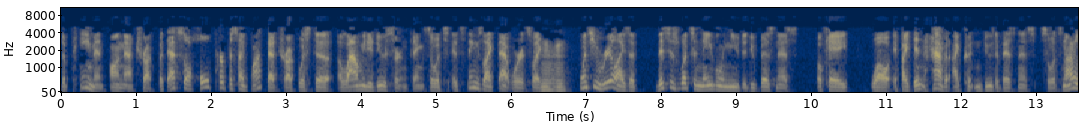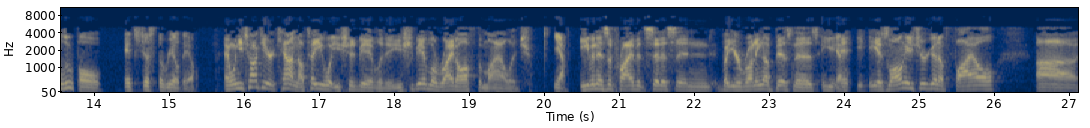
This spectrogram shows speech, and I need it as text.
the payment on that truck. But that's the whole purpose I bought that truck was to allow me to do certain things. So it's, it's things like that where it's like, Mm-hmm. once you realize that this is what's enabling you to do business, okay, well, if I didn't have it, I couldn't do the business. So it's not a loophole. It's just the real deal. And when you talk to your accountant, I'll tell you what you should be able to do. You should be able to write off the mileage. Yeah. Even as a private citizen, but you're running a business, you, Yep. i- as long as you're going to file uh,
